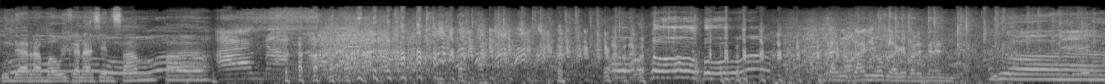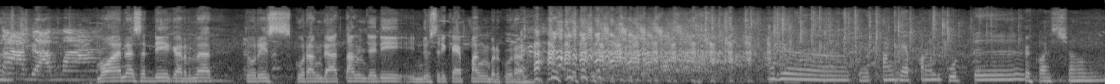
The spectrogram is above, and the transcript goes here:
Udara bau ikan asin sampah. Sayup-sayup lagi pada nyanyi. Aduh. Moana sedih karena turis kurang datang, jadi industri kepang berkurang. Aduh, kepang-kepang di Kute kosong.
